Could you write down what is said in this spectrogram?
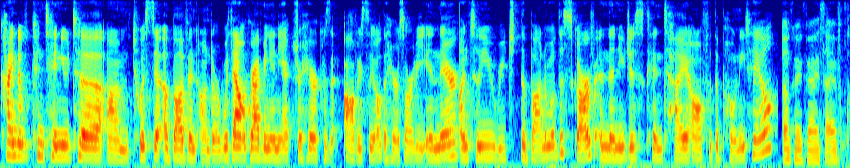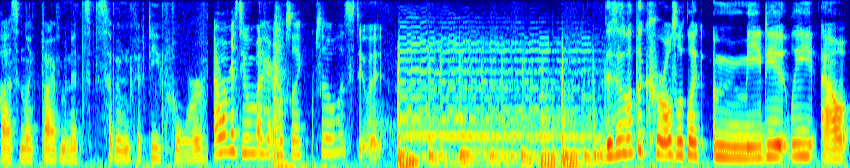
kind of continue to um, twist it above and under without grabbing any extra hair because obviously all the hair is already in there until you reach the bottom of the scarf and then you just can tie it off with a ponytail. Okay guys, I have class in like five minutes, 7.54 and we're gonna see what my hair looks like so let's do it. This is what the curls look like immediately out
